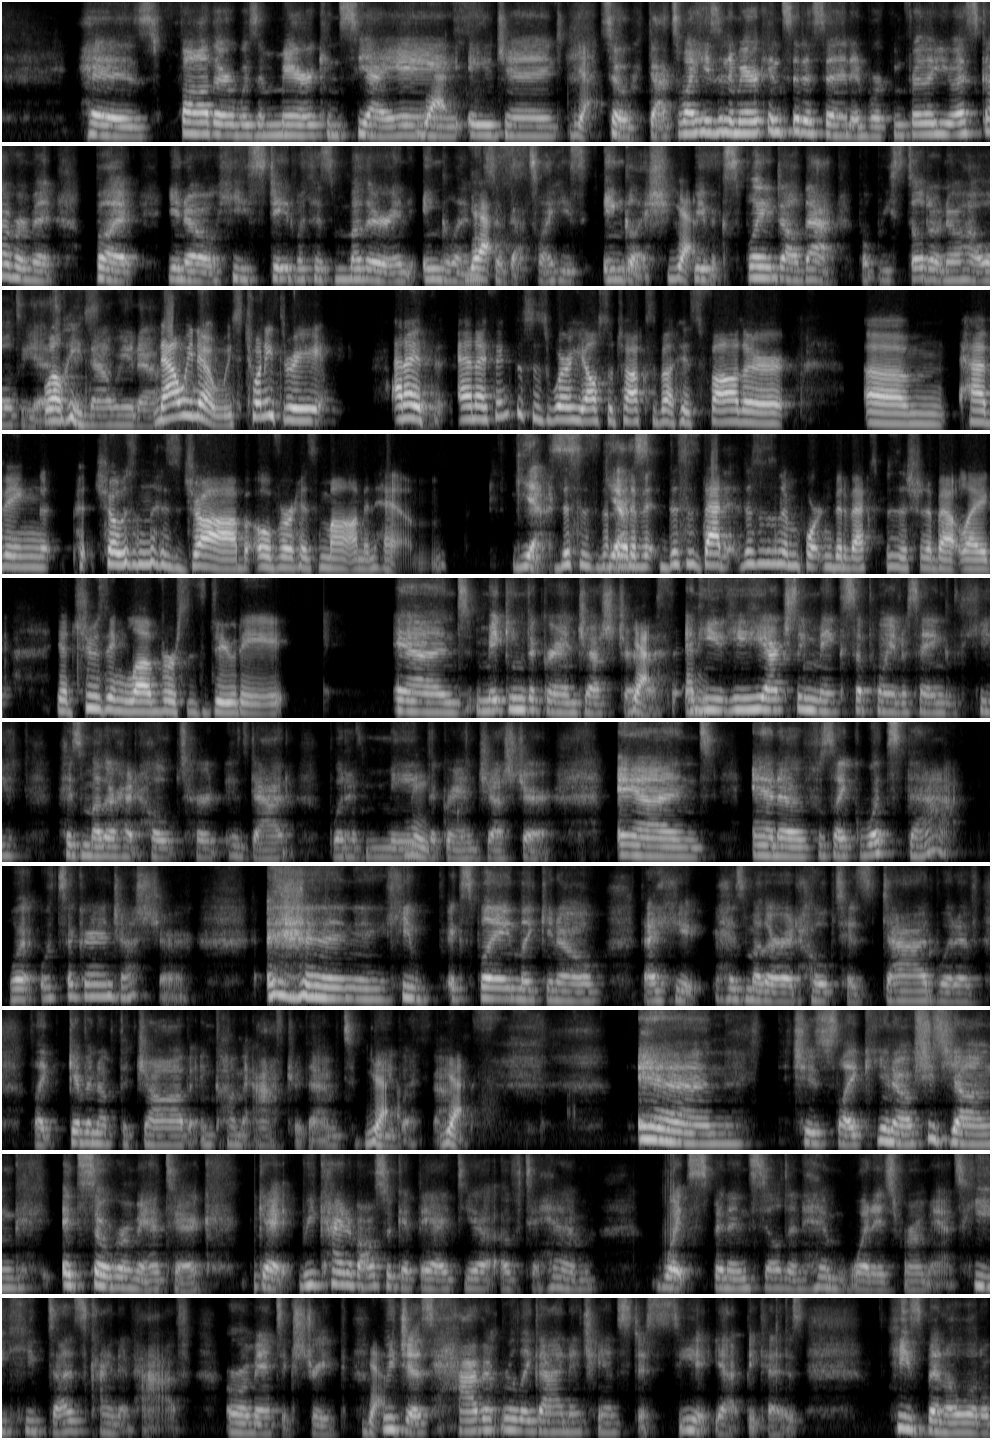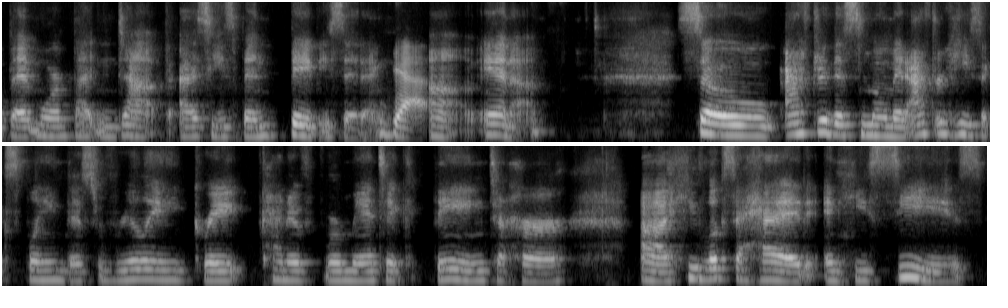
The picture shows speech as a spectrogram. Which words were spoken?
his father was american cia Yes. agent Yeah. so that's why he's an American citizen and working for the US government. But, you know, he stayed with his mother in England. So that's why he's English. Yes. We've explained all that, but we still don't know how old he is. Well, he's- now we know. Now we know he's 23, and I and I think this is where he also talks about his father um having p- chosen his job over his mom and him. yes. This is the yes. bit of it. This is that. This is an important bit of exposition about like yeah, choosing love versus duty. and making the grand gesture. Yes, And he, he he actually makes a point of saying he his mother had hoped her his dad would have made Made the grand gesture. And Anna was like, What's that? What what's a grand gesture? And he explained like, you know, that he his mother had hoped his dad would have like given up the job and come after them to Yeah, be with them. Yes. And she's like, you know, she's young. It's so romantic. Get we kind of also get the idea of to him what's been instilled in him what is romance. He he does kind of have a romantic streak. Yes. We just haven't really gotten a chance to see it yet because he's been a little bit more buttoned up as he's been babysitting Yeah. um, Anna. So after this moment, after he's explained this really great kind of romantic thing to her, uh, he looks ahead and he sees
